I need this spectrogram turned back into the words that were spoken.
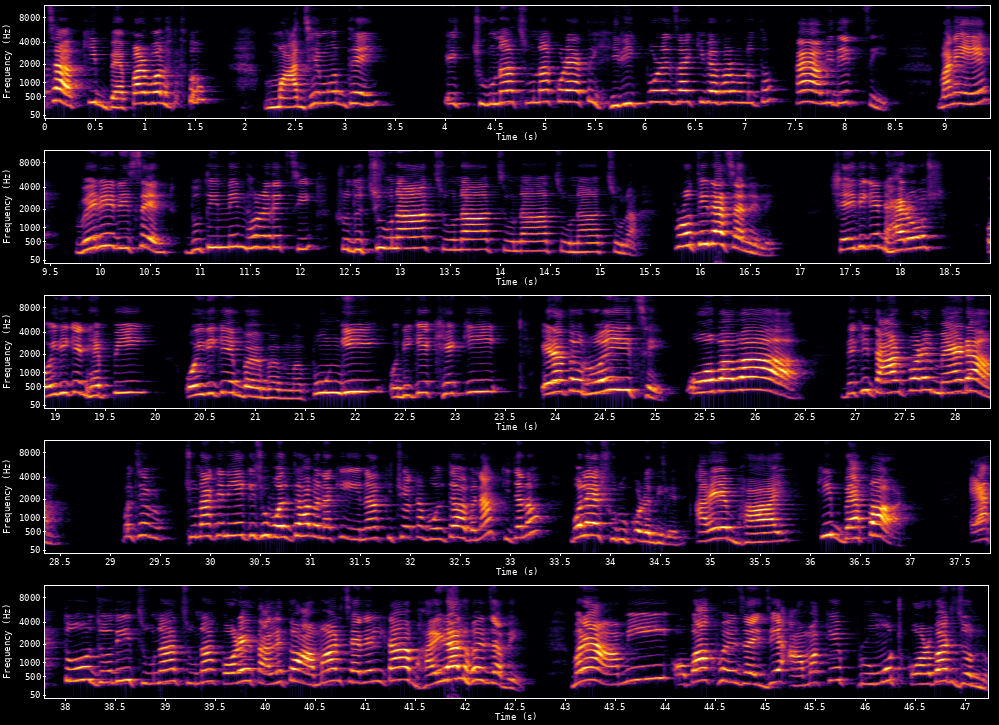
আচ্ছা কি ব্যাপার বলো তো মাঝে মধ্যেই এই চুনা চুনা করে এত হিরিক পড়ে যায়, কি ব্যাপার বলো তো হ্যাঁ আমি দেখছি। মানে ভেরি রিসেন্ট দু তিন দিন ধরে দেখছি, শুধু চুনা চুনা চুনা চুনা চুনা, প্রতিটা চ্যানেলে সেই দিকে ঢ্যাঁড়স, ওইদিকে ঢেপি, ওইদিকে পুঙ্গি ওদিকে খেকি, এরা তো রয়েইছে। ও বাবা! দেখি তারপরে ম্যাডাম বলছে চুনাকে নিয়ে কিছু বলতে হবে নাকি? না, কিছু একটা বলতে হবে না? কি যেন বলে শুরু করে দিলেন। আরে ভাই, কি ব্যাপার? এত যদি চুনা চুনা করে, তাহলে তো আমার চ্যানেলটা ভাইরাল হয়ে যাবে। মানে আমি অবাক হয়ে যাই যে আমাকে প্রমোট করবার জন্য,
